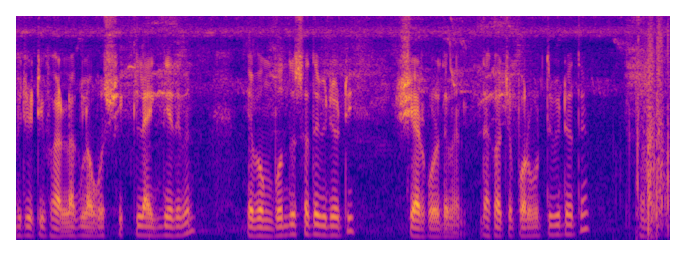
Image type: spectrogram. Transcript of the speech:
ভিডিওটি ভালো লাগলে অবশ্যই লাইক দিয়ে দেবেন এবং বন্ধুর সাথে ভিডিওটি শেয়ার করে দেবেন। দেখা হচ্ছে পরবর্তী ভিডিওতে। ধন্যবাদ।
